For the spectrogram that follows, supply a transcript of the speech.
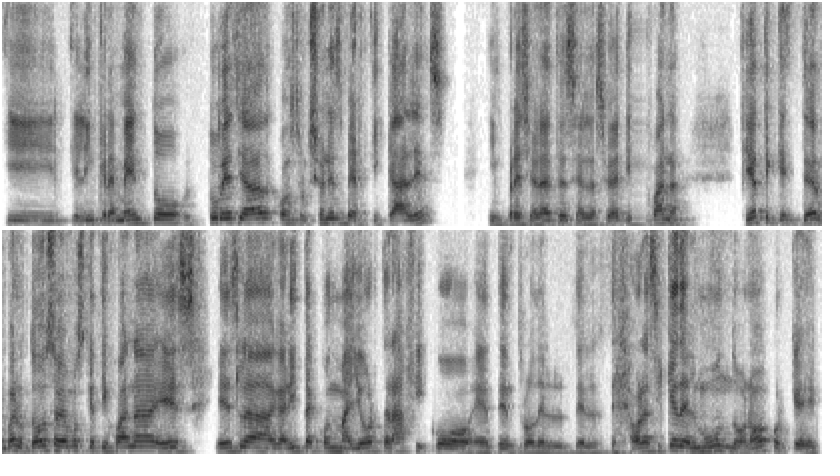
y el incremento, tú ves ya construcciones verticales impresionantes en la ciudad de Tijuana. Fíjate que, bueno, todos sabemos que Tijuana es, es la garita con mayor tráfico eh, dentro del, del ahora sí que del mundo, ¿no? Porque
